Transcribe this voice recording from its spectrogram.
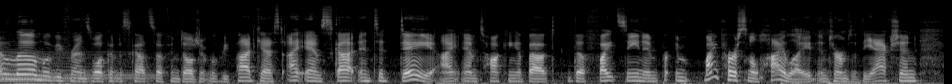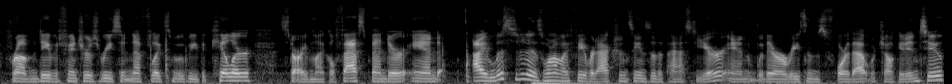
Hello, movie friends. Welcome to Scott's Self Indulgent Movie Podcast. I am Scott, and today I am talking about the fight scene and my personal highlight in terms of the action from David Fincher's recent Netflix movie, The Killer, starring Michael Fassbender. And I listed it as one of my favorite action scenes of the past year, and there are reasons for that, which I'll get into.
